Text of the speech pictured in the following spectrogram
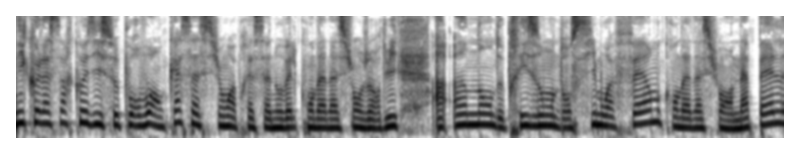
Nicolas Sarkozy se pourvoit en cassation après sa nouvelle condamnation aujourd'hui à un an de prison, dont six mois ferme, condamnation en appel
